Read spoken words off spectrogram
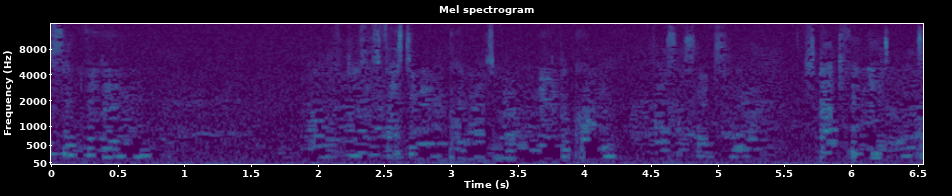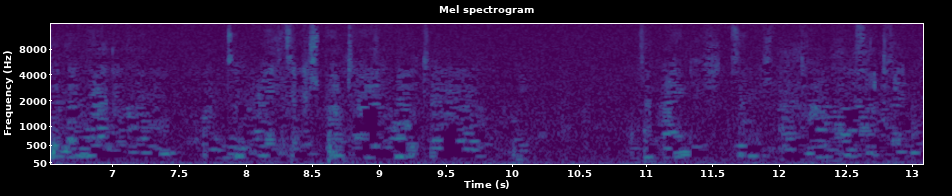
dadurch sind wir dann auf dieses Festival gekommen, also wir mehr bekommen, dass es jetzt hier stattfindet und sind dann hergekommen und sind eigentlich ziemlich spontan heute dann eigentlich ziemlich spontan aufgetreten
